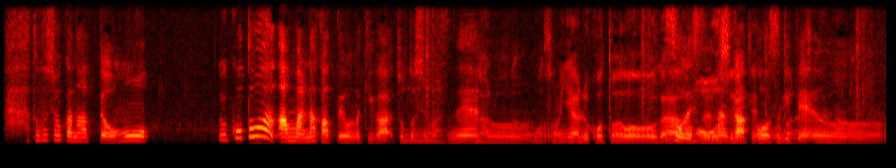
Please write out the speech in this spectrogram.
はあ、どうしようかなって思うことはあんまりなかったような気がちょっとしますね。うん、なるほど、うん、もうそのやることが多すぎて、ね、多すぎて、うん、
